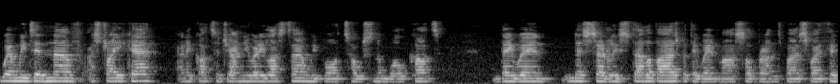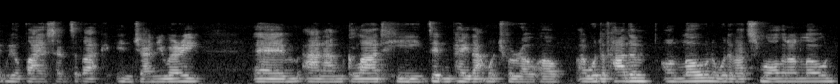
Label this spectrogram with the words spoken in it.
when we didn't have a striker and it got to January last time, we bought Tosun and Walcott. They weren't necessarily stellar buys, but they weren't Marcel Brands buys. So I think we'll buy a centre back in January. Um, and I'm glad he didn't pay that much for Rojo. I would have had him on loan. I would have had Smalling on loan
